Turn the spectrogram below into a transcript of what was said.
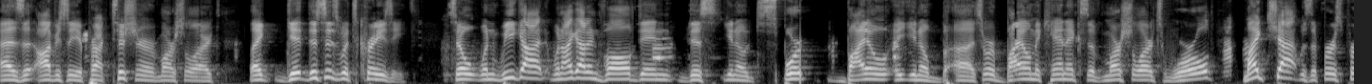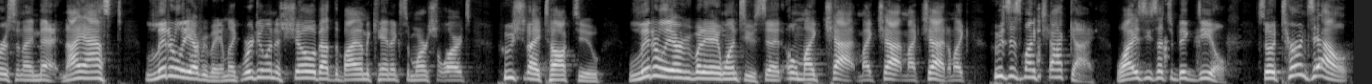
as obviously a practitioner of martial arts, like get this is what's crazy. So when we got when I got involved in this, you know, sport bio, you know, uh, sort of biomechanics of martial arts world, Mike Chat was the first person I met, and I asked literally everybody. I'm like, we're doing a show about the biomechanics of martial arts. Who should I talk to? Literally everybody I went to said, "Oh, Mike Chat, Mike Chat, Mike Chat." I'm like, who's this Mike Chat guy? Why is he such a big deal? So it turns out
